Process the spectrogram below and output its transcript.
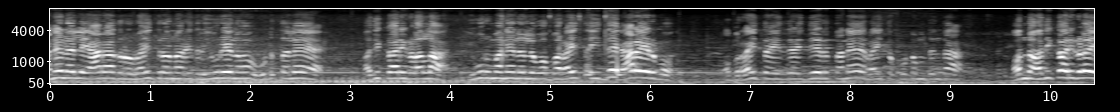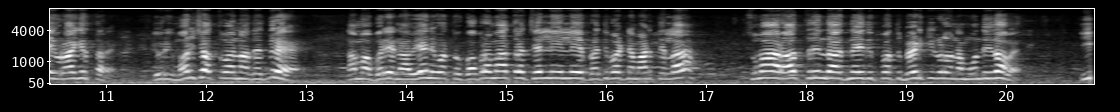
ಮನೆಯಲ್ಲಿ ಯಾರಾದರೂ ರೈತರು ಅನ್ನೋರು ಇದ್ರೆ ಇವರೇನು ಹುಟ್ಟುತ್ತಲೇ ಅಧಿಕಾರಿಗಳಲ್ಲ? ಇವ್ರ ಮನೆಯಲ್ಲಿ ಒಬ್ಬ ರೈತ ಇದ್ದೇ ಯಾರೇ ಇರ್ಬೋದು. ಒಬ್ಬ ರೈತ ಇದ್ದೇ ಇದ್ದೇ ಇರ್ತಾನೆ, ರೈತ ಕುಟುಂಬದಿಂದ ಒಂದು ಅಧಿಕಾರಿಗಳೇ ಇವರಾಗಿರ್ತಾರೆ. ಇವ್ರಿಗೆ ಮನುಷ್ಯತ್ವ ಅನ್ನೋದಿದ್ರೆ ನಮ್ಮ ಬರೀ ನಾವೇನು ಇವತ್ತು ಗೊಬ್ಬರ ಮಾತ್ರ ಚೆಲ್ಲಿ ಇಲ್ಲಿ ಪ್ರತಿಭಟನೆ ಮಾಡ್ತಿಲ್ಲ, ಸುಮಾರು ಹತ್ತರಿಂದ ಹದಿನೈದು, ಇಪ್ಪತ್ತು ಬೇಡಿಕೆಗಳು ನಮ್ಮ ಮುಂದಿದ್ದಾವೆ ಈ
